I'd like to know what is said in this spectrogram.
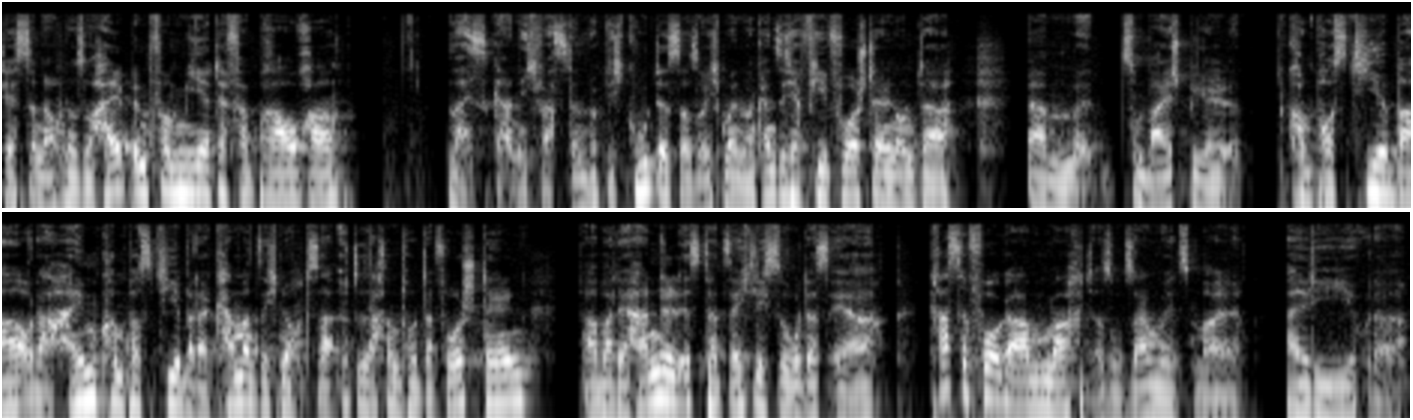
Der ist dann auch nur so halb informiert, der Verbraucher. Weiß gar nicht, was dann wirklich gut ist. Also ich meine, man kann sich ja viel vorstellen unter ähm, zum Beispiel kompostierbar oder heimkompostierbar. Da kann man sich noch Sa Sachen drunter vorstellen. Aber der Handel ist tatsächlich so, dass er krasse Vorgaben macht. Also sagen wir jetzt mal Aldi oder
